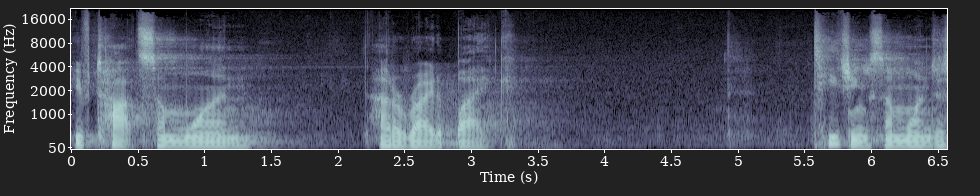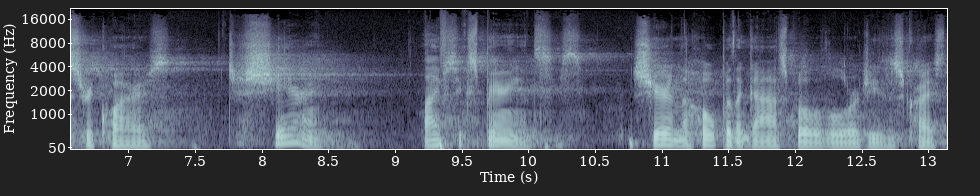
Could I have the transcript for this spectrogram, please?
You've taught someone how to ride a bike teaching someone just requires just sharing life's experiences, sharing the hope of the gospel of the Lord Jesus Christ.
